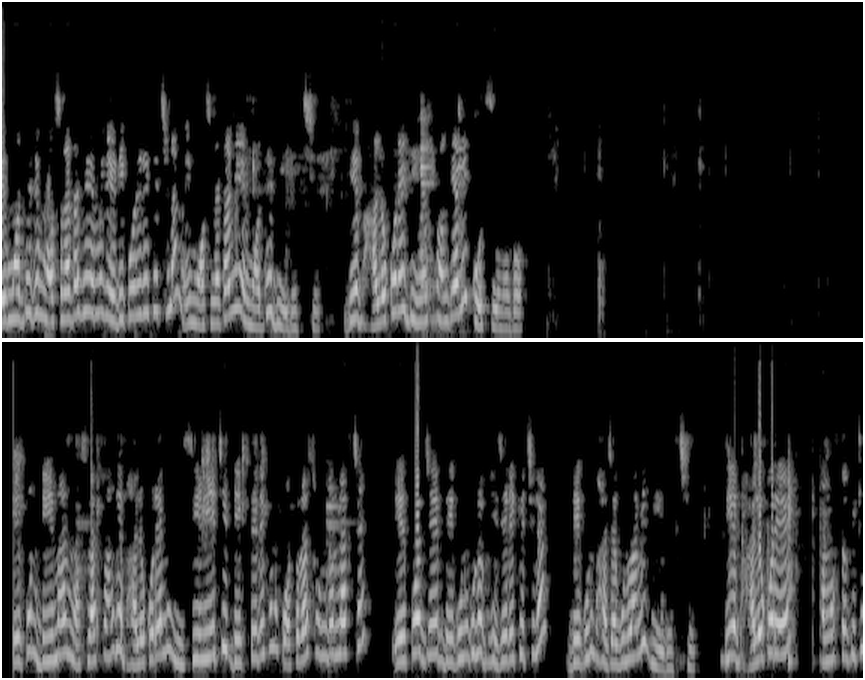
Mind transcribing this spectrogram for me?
এর মধ্যে যে মশলাটা যে আমি রেডি করে রেখেছিলাম, এই মশলাটা আমি এর মধ্যে দিয়ে দিচ্ছি। দিয়ে ভালো করে ডিমের সঙ্গে আমি কষিয়ে নেব। দেখুন, ডিম আর মশলার সঙ্গে ভালো করে আমি মিশিয়ে নিয়েছি। দেখতে দেখুন কতটা সুন্দর লাগছে। এরপর যে বেগুনগুলো ভেজে রেখেছিলাম, বেগুন ভাজাগুলো আমি দিয়ে দিচ্ছি। দিয়ে ভালো করে সমস্ত কিছু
